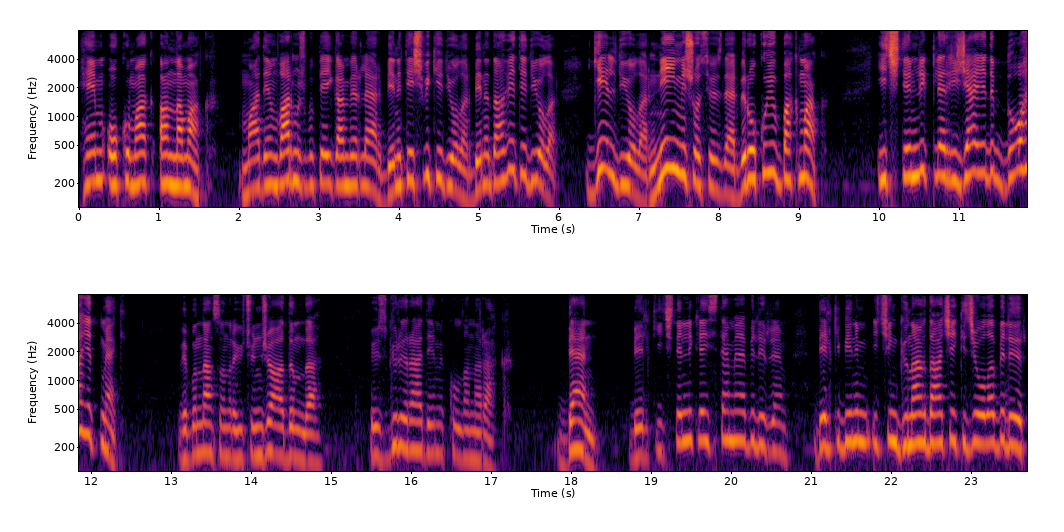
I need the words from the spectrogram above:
hem okumak, anlamak. Madem varmış bu peygamberler, beni teşvik ediyorlar, beni davet ediyorlar. Gel diyorlar. Neymiş o sözler? Bir okuyup bakmak. İçtenlikle rica edip dua etmek. Ve bundan sonra üçüncü adımda özgür irademi kullanarak ben belki içtenlikle istemeyebilirim. Belki benim için günah daha çekici olabilir.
